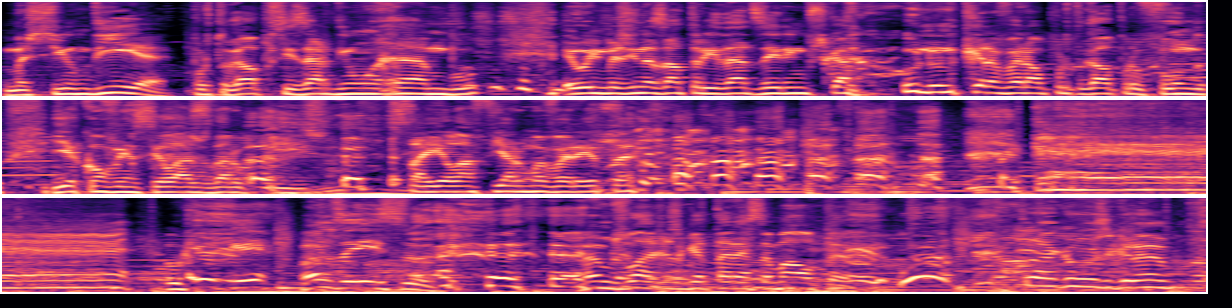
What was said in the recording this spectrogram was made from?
mas se um dia Portugal precisar de um Rambo, eu imagino as autoridades a irem buscar o Nuno Craveiro ao Portugal profundo e a convencê-lo a ajudar o país. Saia lá a afiar uma vareta. O que o quê? Vamos a isso. Vamos lá resgatar essa malta. Uh, Traga os grampos.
